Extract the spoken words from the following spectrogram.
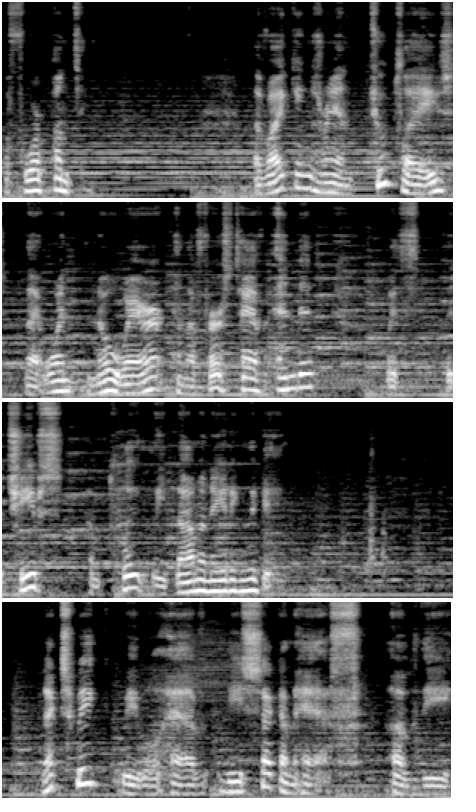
before punting. The Vikings ran two plays that went nowhere, and the first half ended with the Chiefs completely dominating the game. Next week, we will have the second half of the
